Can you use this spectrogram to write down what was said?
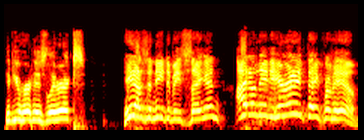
Have you heard his lyrics? He doesn't need to be singing. I don't need to hear anything from him.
